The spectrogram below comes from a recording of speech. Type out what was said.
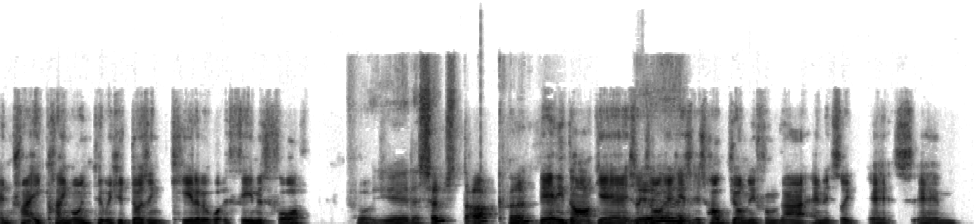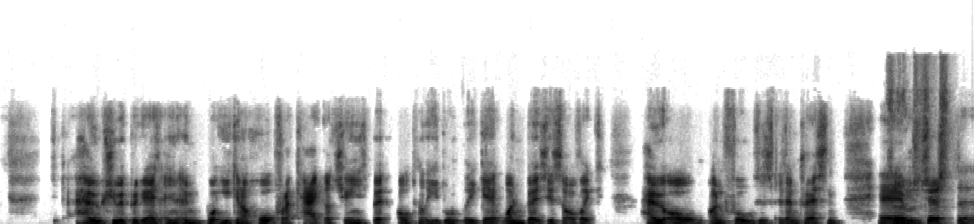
and trying to cling on to it when she doesn't care about what the fame is for. Yeah, that sounds dark, man. Very dark, yeah. It's Yeah. it's, it's her journey from that, and it's like it's um how she would progress and, and what you kind of hope for a character change, but ultimately you don't really get one. But it's just sort of like how it all unfolds is, is interesting. Um, So it's just an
